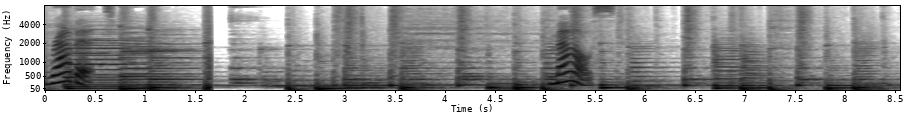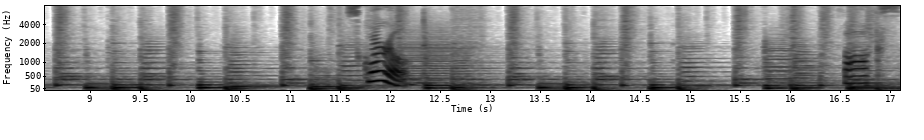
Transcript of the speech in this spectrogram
Rabbit. Mouse. Squirrel. Fox.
